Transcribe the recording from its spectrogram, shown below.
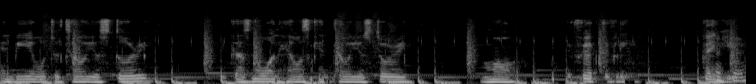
and be able to tell your story because no one else can tell your story more effectively than mm-hmm. you.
